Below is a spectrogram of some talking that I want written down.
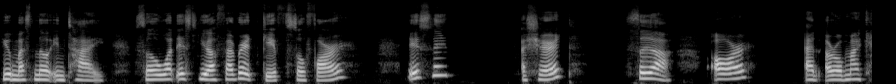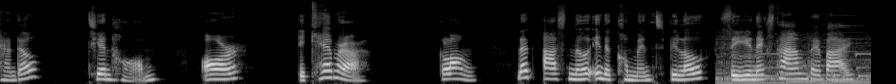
you must know in Thai. So, what is your favorite gift so far? Is it a shirt, เสื้อ or an aroma candle, เทียนหอม or a camera, กล้อง Let us know in the comments below. See you next time. Bye bye.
